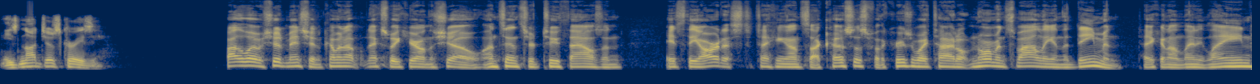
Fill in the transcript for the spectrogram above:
He's not just crazy. By the way, we should mention coming up next week here on the show, Uncensored 2000. It's the artist taking on Psychosis for the cruiserweight title. Norman Smiley and the Demon taking on Lenny Lane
